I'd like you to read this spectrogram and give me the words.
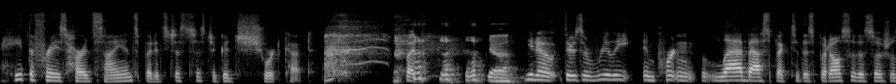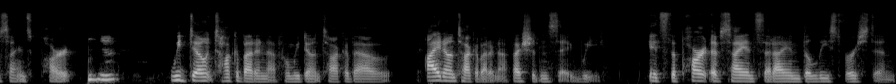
I hate the phrase hard science, but it's just such a good shortcut. but yeah. You know, there's a really important lab aspect to this, but also the social science part. Mm-hmm. We don't talk about enough when we don't talk about I don't talk about enough. I shouldn't say we. It's the part of science that I am the least versed in,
